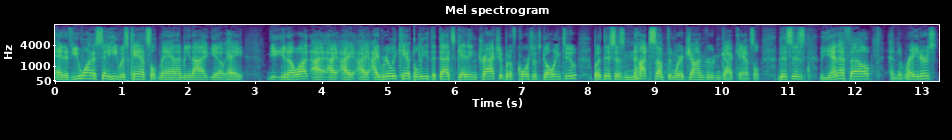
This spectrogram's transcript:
and if you want to say he was canceled, man, I mean, I you know, hey you know what? I, I, I, I really can't believe that that's getting traction, but of course it's going to. But this is not something where Jon Gruden got canceled. This is the NFL and the Raiders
